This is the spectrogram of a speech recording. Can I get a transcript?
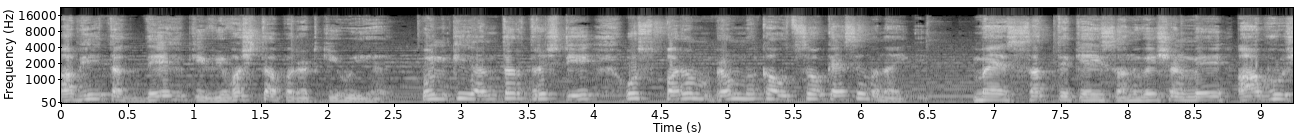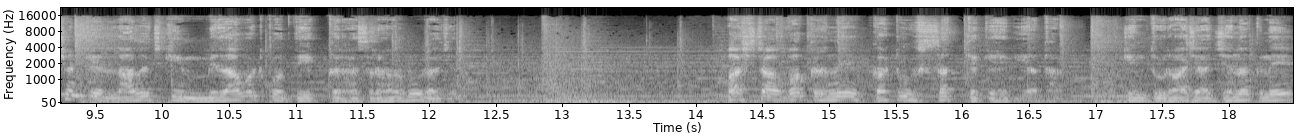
अभी तक देह की विवशता पर अटकी हुई है, उनकी अंतर्दृष्टि उस परम ब्रह्म का उत्सव कैसे मनाएगी? मैं सत्य के इस अन्वेषण में आभूषण के लालच की मिलावट को देखकर हंस रहा हूँ, राजन। अष्टावक्र ने कटु सत्य कह दिया था, किंतु राजा जनक ने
